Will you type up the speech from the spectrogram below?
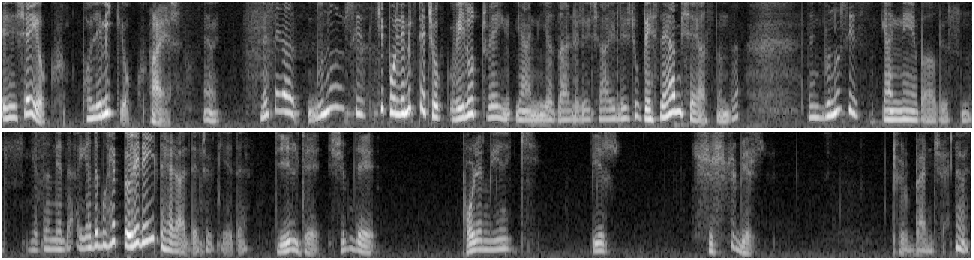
e, şey yok polemik yok. Hayır. Evet. Mesela bunu siz ki polemik de çok velut ve yani yazarları, şairleri çok besleyen bir şey aslında. Yani bunu siz yani neye bağlıyorsunuz? Ya da ne ya da bu hep böyle değildi herhalde Türkiye'de. Değildi. Şimdi polemik bir süslü bir tür bence. Evet.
